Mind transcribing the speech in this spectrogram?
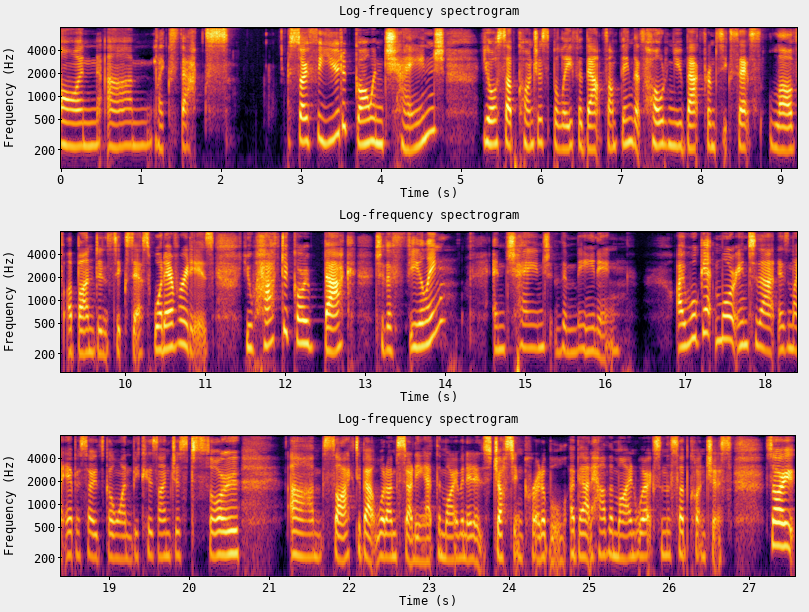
on um, like facts. So for you to go and change your subconscious belief about something that's holding you back from success, love, abundance, success, whatever it is, you have to go back to the feeling and change the meaning. I will get more into that as my episodes go on because I'm just so um, psyched about what I'm studying at the moment, and it's just incredible about how the mind works and the subconscious. So,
